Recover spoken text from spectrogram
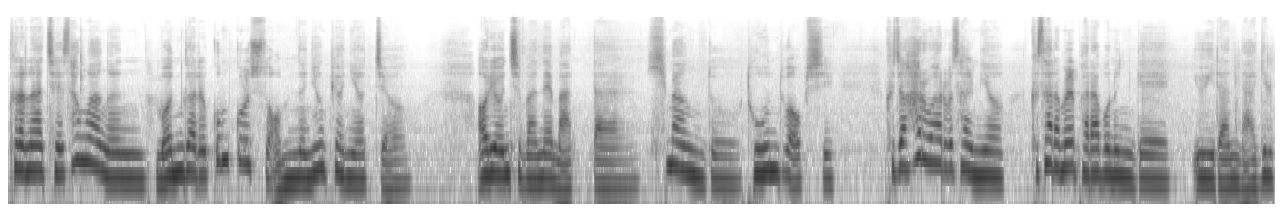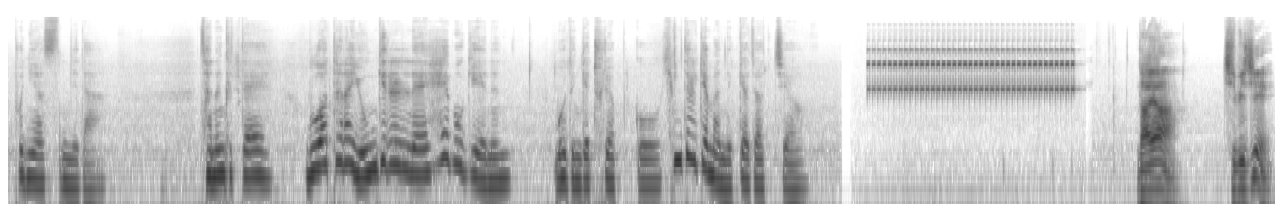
그러나 제 상황은 뭔가를 꿈꿀 수 없는 형편이었죠. 어려운 집안의 맏딸, 희망도 돈도 없이 그저 하루하루 살며 그 사람을 바라보는 게 유일한 낙일 뿐이었습니다. 저는 그때 무엇 하나 용기를 내 해보기에는 모든 게 두렵고 힘들게만 느껴졌지요. 나야 집이지?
